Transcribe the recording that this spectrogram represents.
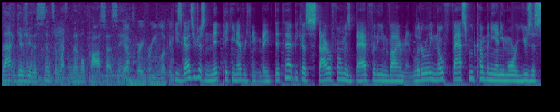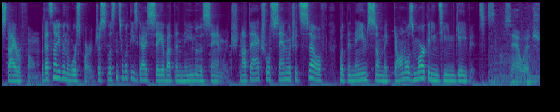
That gives you this sense of like minimal processing. Yeah, it's very green looking. These guys are just nitpicking everything. They did that because styrofoam is bad for the environment. Literally, no fast food company anymore uses styrofoam. But that's not even the worst part. Just listen to what these guys say about the name of the sandwich. Not the actual sandwich itself, but the name some McDonald's marketing team gave it. Sandwich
